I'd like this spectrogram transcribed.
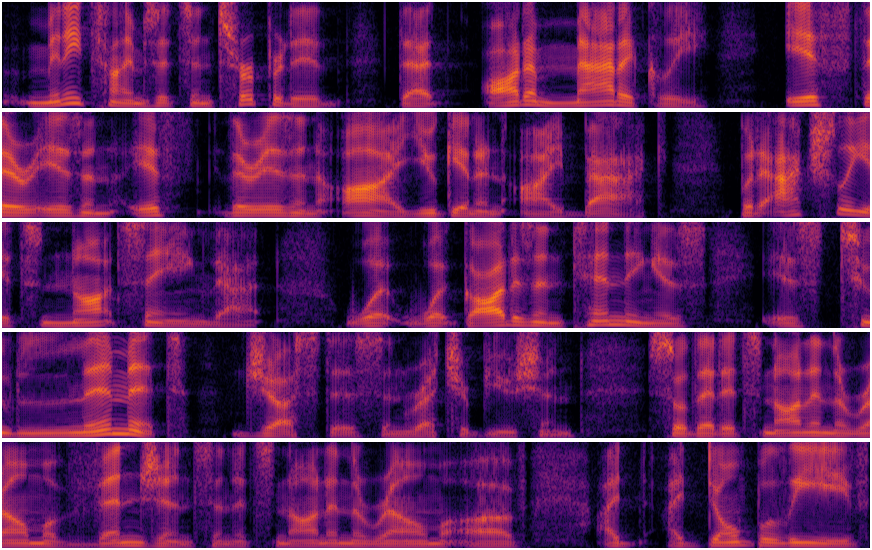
many times it's interpreted that automatically if there is an if there is an eye, you get an eye back. But actually it's not saying that. What what God is intending is is to limit justice and retribution so that it's not in the realm of vengeance and it's not in the realm of I I don't believe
